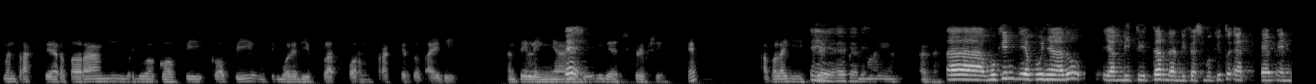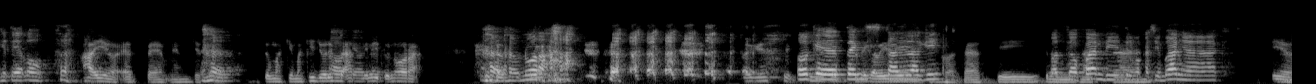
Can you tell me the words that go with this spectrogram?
mentraktir orang berdua kopi kopi mungkin boleh di platform traktir.id. Nanti linknya ada Eh. di deskripsi. Eh? Apalagi? Iya, oke, oke. Yang lain. Ada. Eh, mungkin dia punya tuh yang di Twitter dan di Facebook itu @mngtlo. Ayo, at PMN kita. Itu maki-maki Jody Oke, saat oke. ini itu Nora. Nora. Oke, Oke, sekian thanks kali sekali ini. lagi. Terima kasih. Buat Fandi, mendengarkan. terima kasih banyak. Iya.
